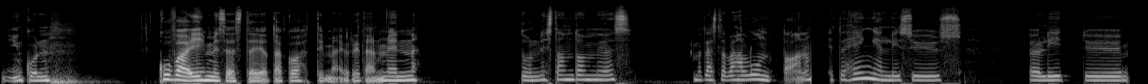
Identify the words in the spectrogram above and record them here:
niin kuin kuva ihmisestä, jota kohti mä yritän mennä. Tunnistan ton myös. Mä tästä vähän lunttaan, että hengellisyys liittyy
